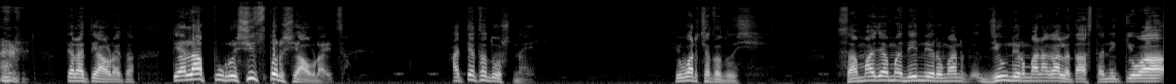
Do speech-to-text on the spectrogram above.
त्याला ते आवडायचा. त्याला पुरुषी स्पर्श आवडायचा. हा त्याचा दोष नाही. हे वर्षाचा दोष आहे. समाजामध्ये निर्माण जीव निर्माण घालत असताना किंवा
